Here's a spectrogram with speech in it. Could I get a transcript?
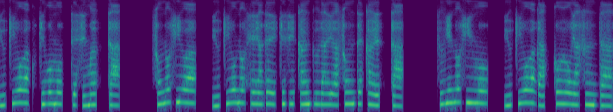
ゆきおは口ごもってしまった。その日は、ゆきおの部屋で1時間ぐらい遊んで帰った。次の日も、ゆきおは学校を休んだ。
